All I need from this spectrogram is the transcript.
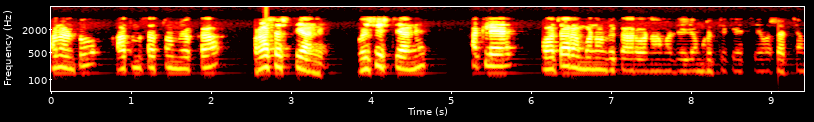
అని అంటూ ఆత్మతత్వం యొక్క ప్రాశస్త్యాన్ని వైశిష్ట్యాన్ని అట్లే వాచారంభణం వికారో నామధేయం మృతికేత్యవ సత్యం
